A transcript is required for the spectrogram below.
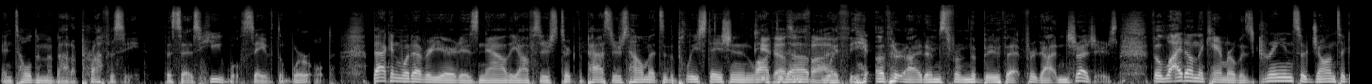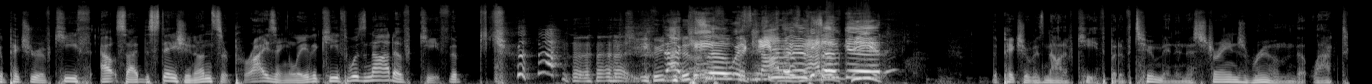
and told him about a prophecy that says he will save the world. Back in whatever year it is now, the officers took the pastor's helmet to the police station and locked it up with the other items from the booth at Forgotten Treasures. The light on the camera was green, so John took a picture of Keith outside the station. Unsurprisingly, the Keith was not of Keith. The that Keith so- was the not Keith of was Keith. so good. The picture was not of Keith, but of two men in a strange room that lacked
